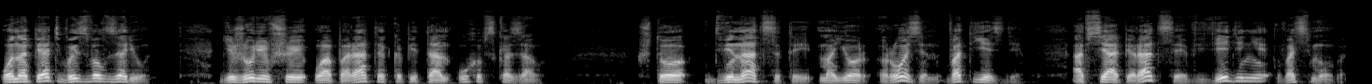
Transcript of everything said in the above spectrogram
Он опять вызвал Зарю. Дежуривший у аппарата капитан Ухов сказал, что двенадцатый майор Розин в отъезде, а вся операция в ведении восьмого.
